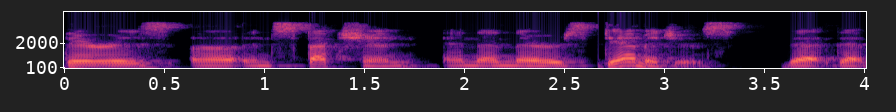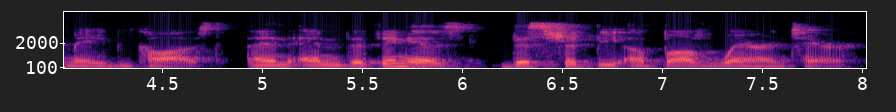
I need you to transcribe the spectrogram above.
There is an inspection, and then there's damages that that may be caused. And and the thing is, this should be above wear and tear.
